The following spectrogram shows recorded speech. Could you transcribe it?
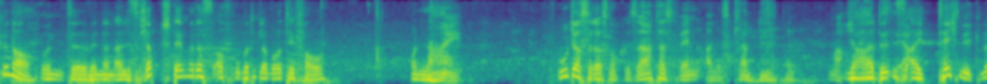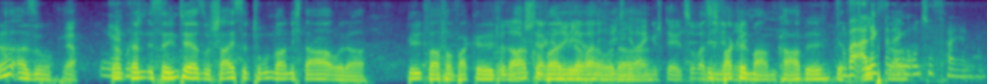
Genau. Und äh, wenn dann alles klappt, stellen wir das auf Robotiklabor TV online. Gut, dass du das noch gesagt hast. Wenn alles klappt, dann machen Ja, wir das ist ja. halt Technik, ne? Also ja dann, gut. dann ist da hinterher so scheiße, Ton war nicht da oder Bild war verwackelt oder, Akku war Lautstärkeregler war leer nicht richtig oder eingestellt. Sowas ich wackel mal am Kabel. Jetzt Aber Alex hat einen. Grund zu feiern. heute.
